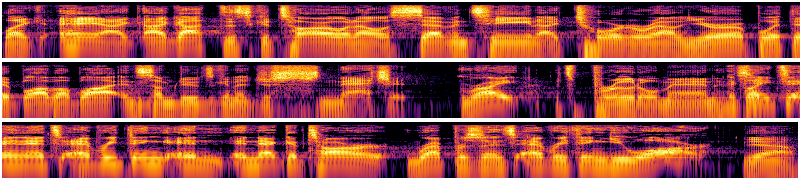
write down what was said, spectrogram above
Like, hey, I, I got this guitar when I was 17. I toured around Europe with it, blah blah blah, and some dude's gonna just snatch it. Right. It's brutal, man. It's It's like, like, and it's everything, and, and that guitar represents everything you are. yeah,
